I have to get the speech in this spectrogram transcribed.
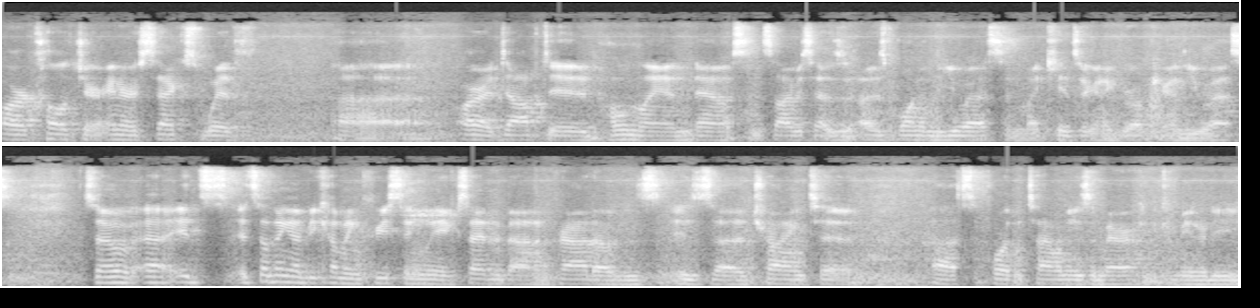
our culture intersects with uh, our adopted homeland now, since obviously I was, I was born in the U.S. and my kids are going to grow up here in the U.S. So uh, it's it's something I've become increasingly excited about and proud of is is uh, trying to uh, support the Taiwanese American community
